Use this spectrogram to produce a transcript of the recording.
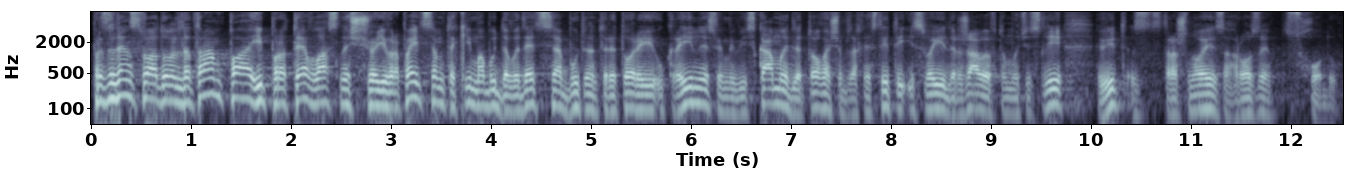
Президентства Дональда Трампа і про те, власне, що європейцям таки, мабуть, доведеться бути на території України своїми військами для того, щоб захистити і свої держави, в тому числі від страшної загрози Сходу.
